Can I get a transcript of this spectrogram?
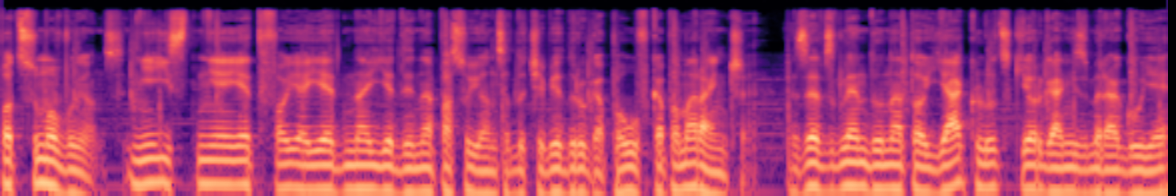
Podsumowując, nie istnieje Twoja jedna i jedyna pasująca do Ciebie druga połówka pomarańczy. Ze względu na to, jak ludzki organizm reaguje,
